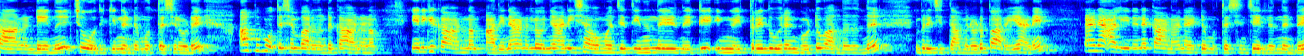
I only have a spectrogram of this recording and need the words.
കാണണ്ടേന്ന് ചോദിക്കുന്നുണ്ട് മുത്തശ്ശനോട്. അപ്പോൾ മുത്തശ്ശൻ പറഞ്ഞിട്ട് കാണണം. എനിക്ക് കാണണം. അതിനാണല്ലോ ഞാൻ ഈ ശവമഞ്ചത്തിൽ നിന്ന് എഴുന്നേറ്റ് ഇങ്ങ് ഇത്രയും ദൂരം ഇങ്ങോട്ട് വന്നതെന്ന് ബ്രിജിത്താമ്മനോട് പറയുകയാണേ അങ്ങനെ അലീനനെ കാണാനായിട്ട് മുത്തശ്ശൻ ചെല്ലുന്നുണ്ട്.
